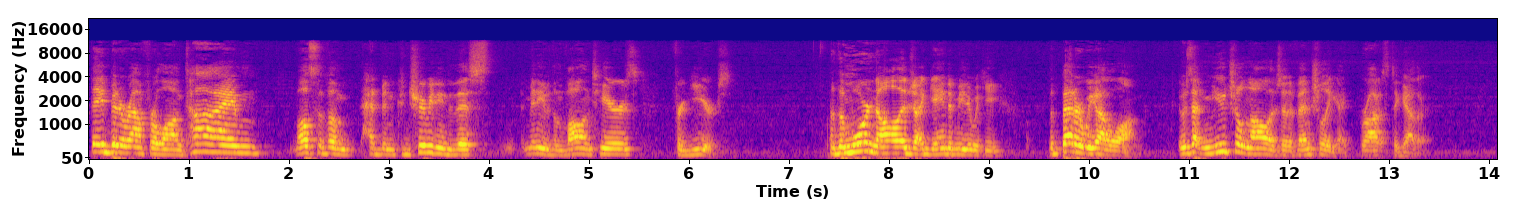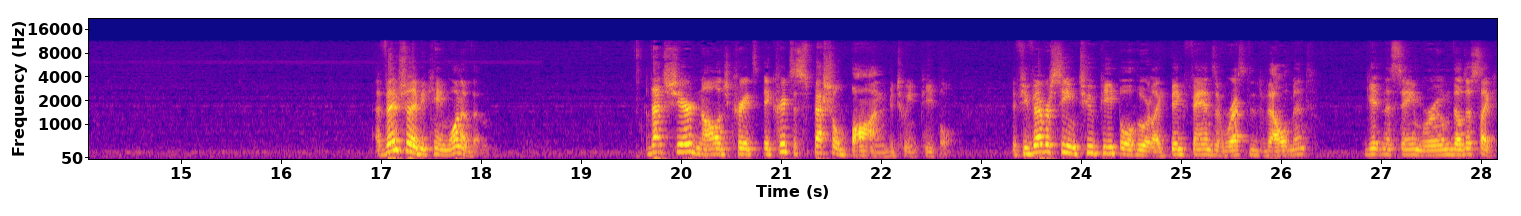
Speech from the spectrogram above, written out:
they'd been around for a long time, most of them had been contributing to this, many of them volunteers, for years. The more knowledge I gained of MediaWiki, the better we got along. It was that mutual knowledge that eventually brought us together. Eventually I became one of them that shared knowledge creates it creates a special bond between people. If you've ever seen two people who are like big fans of Arrested Development get in the same room, they'll just like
